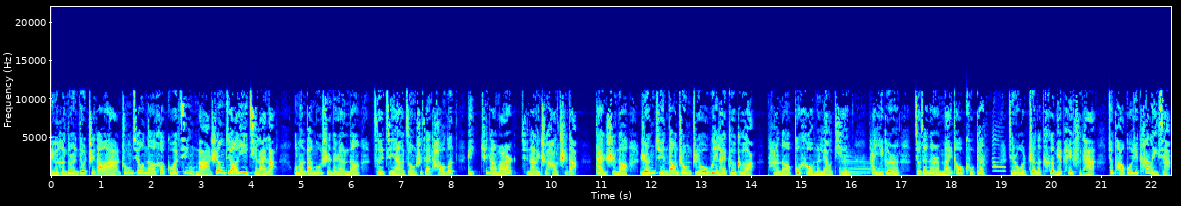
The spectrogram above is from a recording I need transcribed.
这个很多人都知道啊，中秋呢和国庆马上就要一起来了。我们办公室的人呢，最近啊总是在讨论，哎，去哪玩儿，去哪里吃好吃的。但是呢，人群当中只有未来哥哥啊，他呢不和我们聊天，他一个人就在那儿埋头苦干。其实我真的特别佩服他，就跑过去看了一下。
